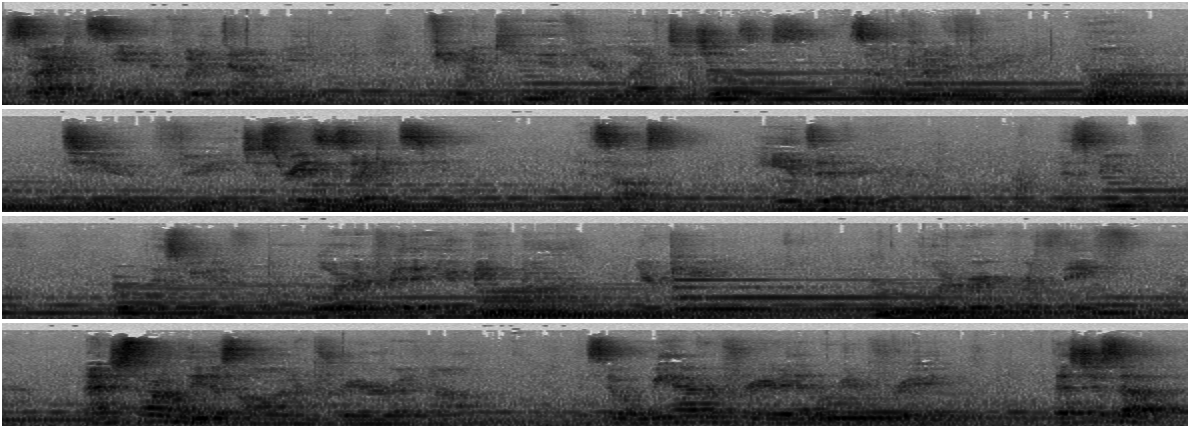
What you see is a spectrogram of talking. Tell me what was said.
so I can see it, and then put it down immediately. If you want to give your life to Jesus. So on the count of three. One, two, three. Just raise it so I can see it. That's awesome. Hands everywhere. That's beautiful. That's beautiful. Lord, I pray that you would make known your beauty. Lord, we're, we're thankful. And I just want to lead us all prayer right now. And so we have a prayer that we're going to pray. That's just a,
